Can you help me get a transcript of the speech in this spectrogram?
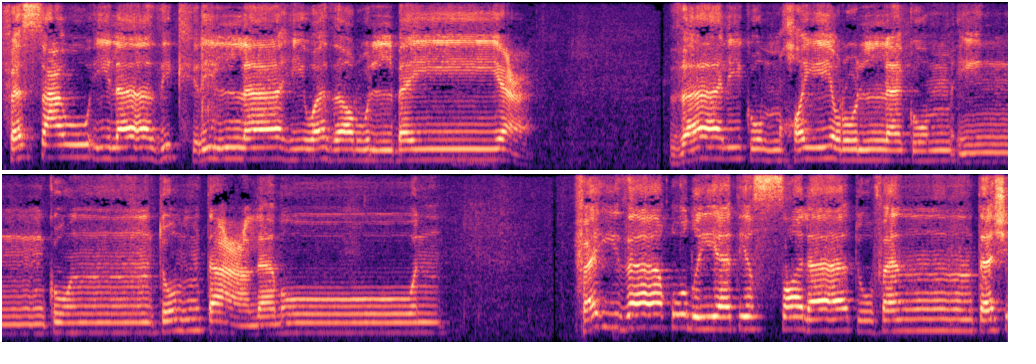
فاسعوا إلى ذكر الله وذروا البيع. ذلكم خير لكم إن كنتم تعلمون فإذا قضيت الصلاة فانتشروا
